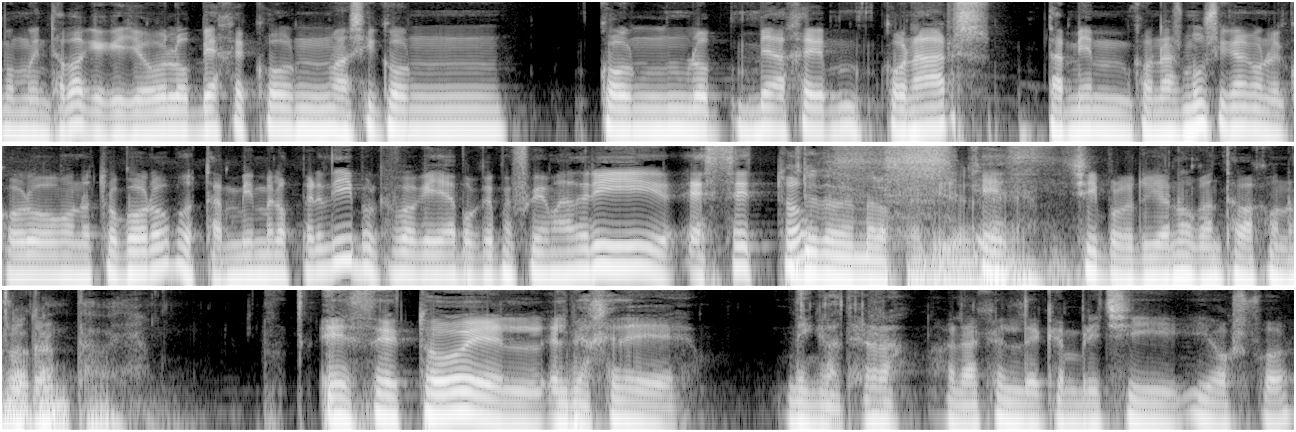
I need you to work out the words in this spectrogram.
comentaba, que, que yo los viajes con así con, con los viajes con Ars, también con Ars Música, con el coro, con nuestro coro, pues también me los perdí porque fue aquella porque me fui a Madrid, excepto. Yo también me los pedí. o sea ex- sí, porque tú ya no cantabas con nosotros. cantaba ya. Excepto el, el viaje de, de Inglaterra. La verdad es que el de Cambridge y, y Oxford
